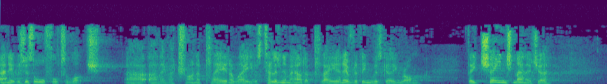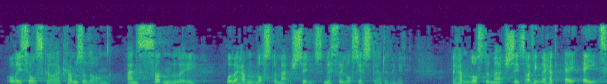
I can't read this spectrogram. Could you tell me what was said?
and it was just awful to watch. Uh, uh, they were trying to play in a way, he was telling them how to play and everything was going wrong. They changed manager, Ole Solskjaer comes along and suddenly, well they haven't lost a match since, unless they lost yesterday, I don't think it. They haven't lost a match since. I think they had eight,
